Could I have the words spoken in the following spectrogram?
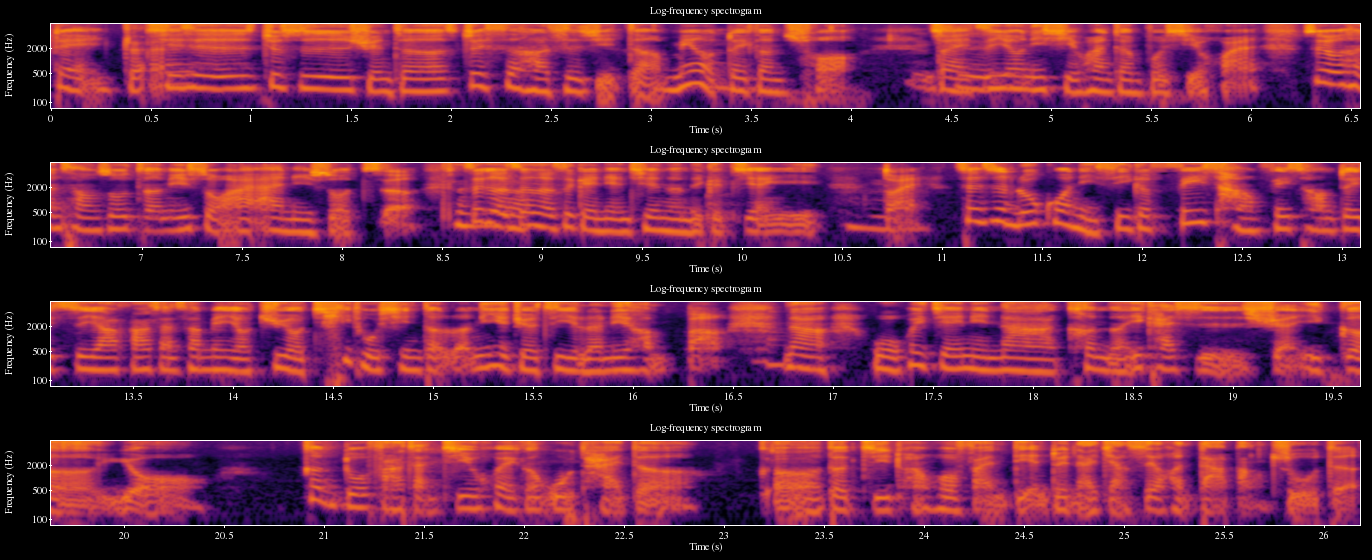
对对，其实就是选择最适合自己的，没有对跟错。嗯、对，只有你喜欢跟不喜欢。所以我很常说“择你所爱，爱你所择”，这个真的是给年轻人的一个建议。嗯、对，甚至如果你是一个非常非常对职业发展上面有具有企图心的人，你也觉得自己能力很棒，嗯、那我会建议你，那可能一开始选一个有更多发展机会跟舞台的。呃的集团或饭店对你来讲是有很大帮助的。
